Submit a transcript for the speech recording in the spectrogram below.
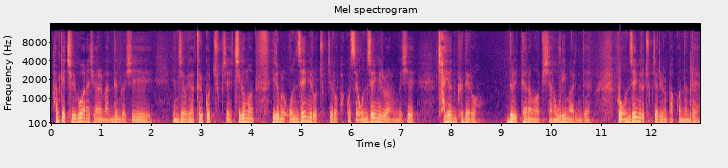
함께 즐거워하는 시간을 만든 것이 이제 우리가 들꽃 축제. 지금은 이름을 온세미로 축제로 바꿨어요. 온세미로라는 것이 자연 그대로 늘 변함없이 하는 우리말인데 그 온세미로 축제로 이름을 바꿨는데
